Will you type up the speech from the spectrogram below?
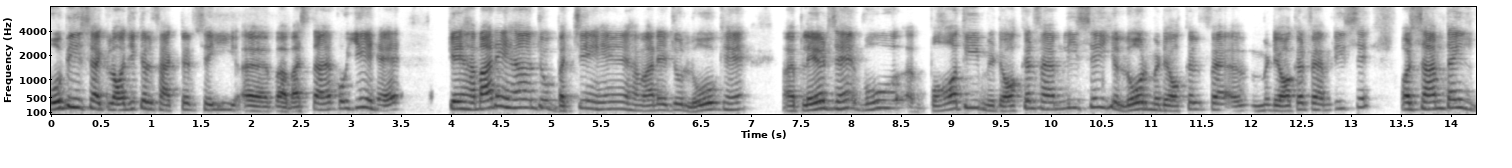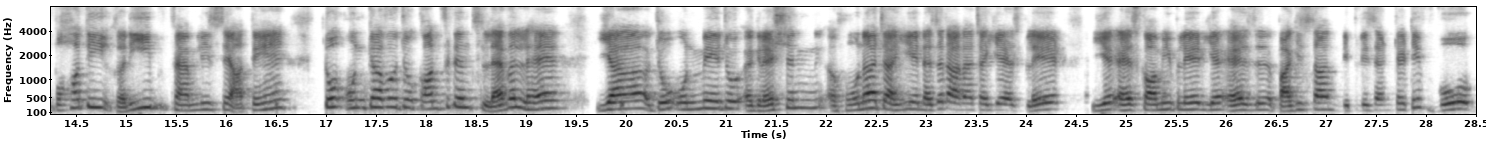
वो भी साइकोलॉजिकल फैक्टर से ही वाबस्ता है, वो ये है कि हमारे यहाँ जो बच्चे हैं, हमारे जो लोग हैं प्लेयर्स हैं, वो बहुत ही मिडोकर फैमिली से या लोअर मिडोकर मिडोकर फैमिली से और समटाइम्स बहुत ही गरीब फैमिली से आते हैं। तो उनका वो जो कॉन्फिडेंस लेवल है या जो उनमें जो एग्रेशन होना चाहिए, नज़र आना चाहिए एज़ प्लेयर या एज़ कौमी प्लेयर या एज़ पाकिस्तान रिप्रेजेंटेटिव, वो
